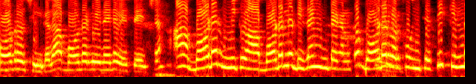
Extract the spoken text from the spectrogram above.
బార్డర్ వచ్చింది కదా ఆ బార్డర్ మీద వేసేయచ్చా? ఆ బార్డర్ మీకు ఆ బార్డర్లో డిజైన్ ఉంటే కనుక బార్డర్ వరకు ఉంచేసి కింద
